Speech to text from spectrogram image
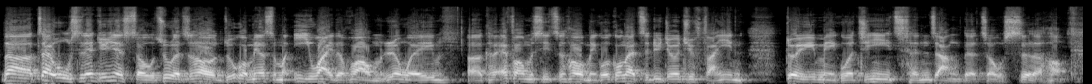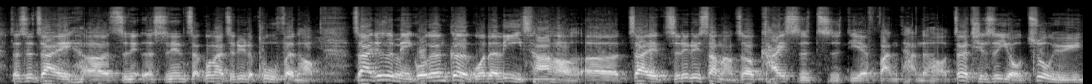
那在五十天均线守住了之后，如果没有什么意外的话，我们认为呃，可能 FOMC 之后，美国公债殖率就会去反映对于美国经济成长的走势了哈。这是在呃十年呃十年公债殖率的部分。哈，再就是美国跟各国的利差哈，呃，在殖利率上涨之后开始止跌反弹的哈，这个其实有助于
